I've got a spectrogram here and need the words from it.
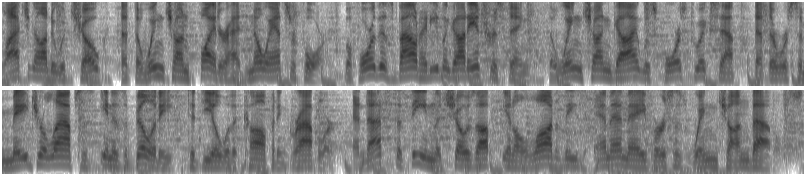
latching onto a choke that the Wing Chun fighter had no answer for. Before this bout had even got interesting, the Wing Chun guy was forced to accept that there were some major lapses in his ability to deal with a confident grappler. And that's the theme that shows up in a lot of these MMA versus Wing Chun battles.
